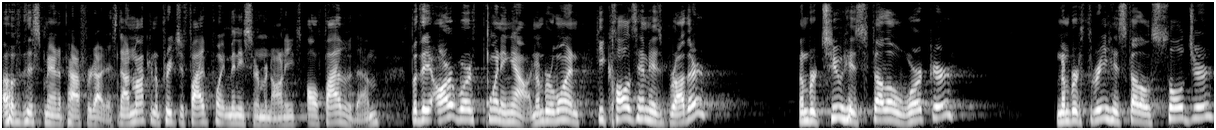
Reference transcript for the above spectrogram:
of this man Epaphroditus. Now, I'm not going to preach a five point mini sermon on each, all five of them, but they are worth pointing out. Number one, he calls him his brother. Number two, his fellow worker. Number three, his fellow soldier.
